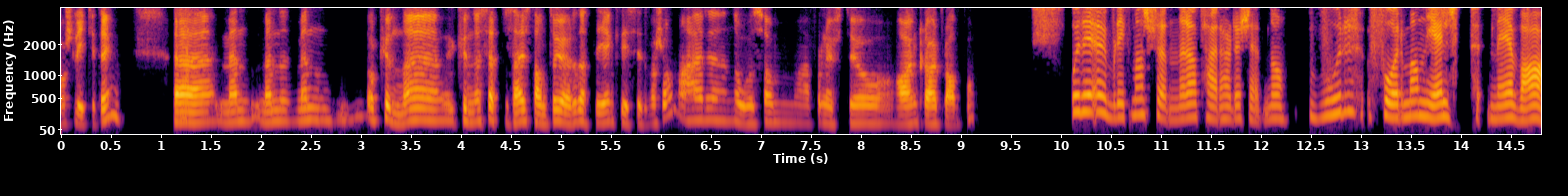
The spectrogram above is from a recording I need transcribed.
og slike ting. Ja. Eh, men, men, men, å kunne, kunne, sette seg i stand til å gjøre dette i en krisesituasjon er noe som er fornuftig å ha en klar plan på. Og I det øyeblikket man skjønner at her har det skjedd noe, hvor får man hjelp med hva?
